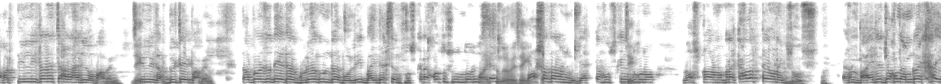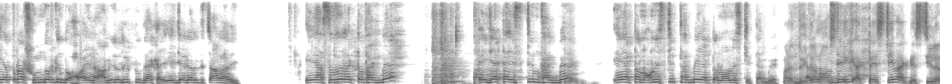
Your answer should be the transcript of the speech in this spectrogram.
আবার তিন লিটারে চার হাড়িও পাবেন। তিন লিটার দুইটাই পাবেন। তারপরে যদি এটার গুণাগুণটা বলি ভাই দেখছেন ফুচকাটা কত সুন্দর অনেক সুন্দর হয়েছে অসাধারণ কিন্তু। একটা ফুচকা কিন্তু। কোনো নষ্ট করার মতো না কালারটাই অনেক জোস। এখন বাইরে যখন আমরা খাই এতটা সুন্দর কিন্তু হয় না। আমি যদি একটু দেখাই এই যে এটা ভিতরে চার হাড়ি। এই অ্যাসেজের একটা থাকবে এই যে একটা স্টিম থাকবে এই একটা নন স্টিক থাকবে একটা নন স্টিক থাকবে। মানে দুইটা নন স্টিক একটা স্টিম একটা স্টিলের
